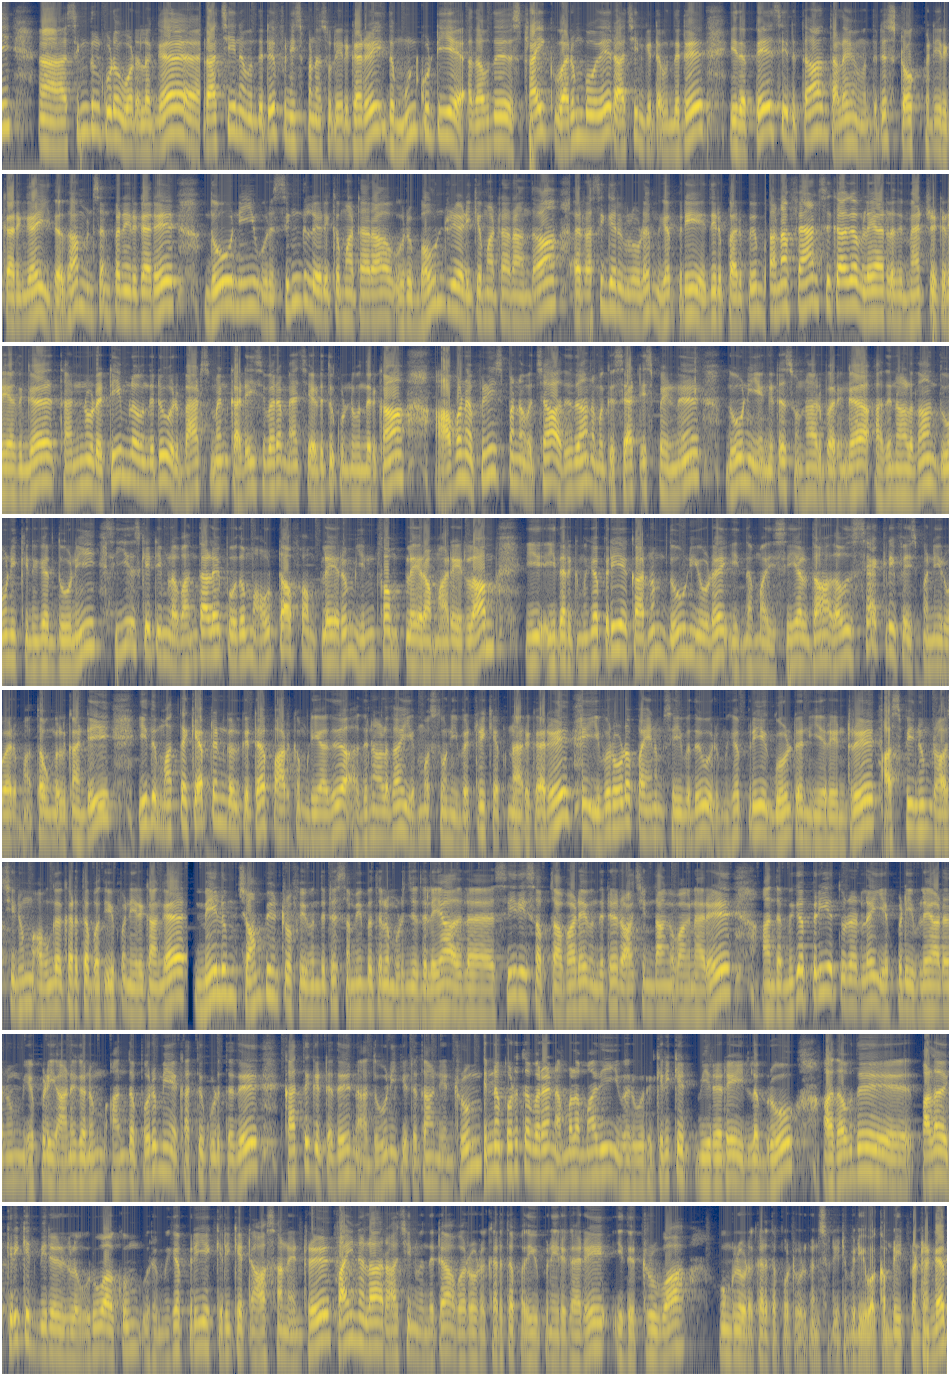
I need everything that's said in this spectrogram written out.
சிங்கிள் கூட ஓடலைங்க. ரச்சினை வந்துட்டு ஃபினிஷ் பண்ண சொல்லியிருக்காரு. இதை முன்கூட்டியே அதாவது ஸ்ட்ரைக் வரும்போதே ரச்சின் கிட்ட வந்துட்டு இதை பேசிட்டு தான் தலைவன் வந்துட்டு ஸ்டோக் பண்ணி பண்ணியிருக்காருங்க. இதை தான் மென்ஷன் பண்ணியிருக்காரு. தோனி ஒரு சிங்கிள் எடுக்க மாட்டாரா? ஒரு பவுண்டரி அடிக்க மாட்டாரான் தான் ரசிகர்களோட மிகப்பெரிய எதிர்பார்ப்பு. ஆனால் ஃபேன்ஸுக்காக விளையாடுறது மேட்ரு கிடையாதுங்க. தன்னோட டீமில் வந்துட்டு ஒரு பேட்ஸ்மேன் கடைசி வரை மேட்ச் எடுத்து கொண்டு வந்திருக்கான். அவனை ஃபினிஷ் பண்ண வச்சா அதுதான் நமக்கு சாட்டிஸ்ஃபைன்னு தோனி என்கிட்ட சொன்னார் பாருங்க. அதனால தான் தோனிக்கு நிகர் தோனி. சிஎஸ்கே டீமில் வந்தாலே போதும். அவுட் ஆஃப் ஃபார்ம் பிளேயரும் இன்ஃபார்ம் பிளேயராக மாறிடலாம். இ- இதற்கு மிகப்பெரிய காரணம் தோனியோட இந்த மாதிரி செயல் தான். அதாவது சாக்ரிஃபைஸ் பண்ணிடுவார் மற்றவங்களுக்காண்டி இது மற்ற கேப்டன்கள் கிட்ட பார்க்க முடியாது. அதனால தான் எம்எஸ் தோனி வெற்றி கேப்டனாக இருக்காரு. இவரோட பயணம் செய்வது ஒரு மிகப்பெரிய கோல்டன் இயர் என்று அஸ்வினும் ராஜினும் அவங்க கருத்தை பதிவு பண்ணியிருக்காங்க. மேலும் சாம்பியன் ட்ரோஃபி வந்துட்டு சமீபத்தில் முடிஞ்சது இல்லையா? அதில் சீரீஸ் ஆஃப் த அவார்டே வந்துட்டு ராசின் தாங்க வாங்கினாரு. அந்த மிகப்பெரிய தொடரில் எப்படி விளையாடணும் எப்படி அணுகணும் அந்த பொறுமையை கற்றுக் கொடுத்தது கற்றுக்கிட்டது நான் தோனி கிட்ட தான் என்றும். என்னை பொறுத்தவரை நம்மளை மாதிரி இவர் ஒரு கிரிக்கெட் வீரரே இல்லை ப்ரோ அதாவது பல கிரிக்கெட் வீரர்களை உருவாக்கும் ஒரு மிகப்பெரிய கிரிக்கெட் ஆசான் என்று ஃபைனலாக ராஜின் வந்துட்டு அவரோட கருத்தை பதிவு பண்ணியிருக்காரு. இது ட்ரூவா உங்களோட கருத்தை போட்டு விடுங்கன்னு சொல்லிட்டு வீடியோவை கம்ப்ளீட் பண்ணுறேங்க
